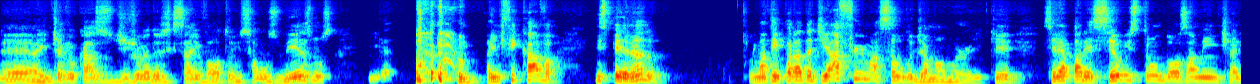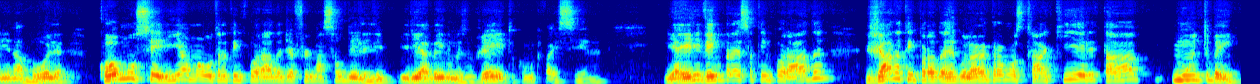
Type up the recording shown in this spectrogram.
É, a gente já viu casos de jogadores que saem e voltam e são os mesmos. E a gente ficava esperando uma temporada de afirmação do Jamal Murray, que se ele apareceu estrondosamente ali na bolha, como seria uma outra temporada de afirmação dele? Ele iria bem do mesmo jeito? Como que vai ser, né? E aí ele vem para essa temporada, já na temporada regular, para mostrar que ele está muito bem,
